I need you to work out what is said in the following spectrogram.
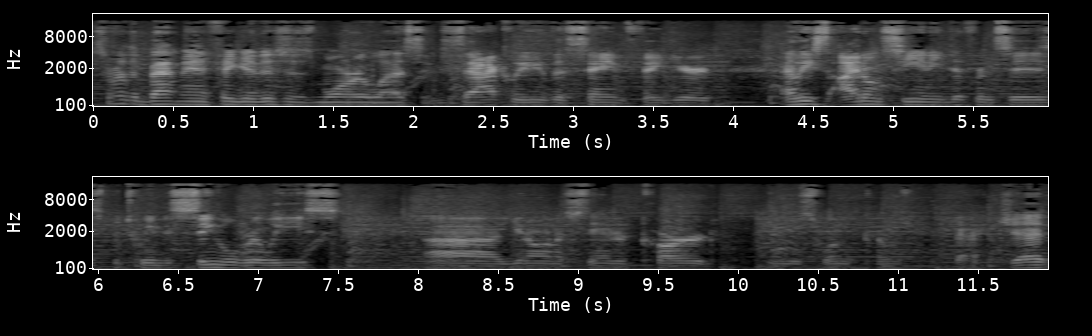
So for the Batman figure, this is more or less exactly the same figure. At least I don't see any differences between the single release, uh, you know, on a standard card. And this one comes back jet.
